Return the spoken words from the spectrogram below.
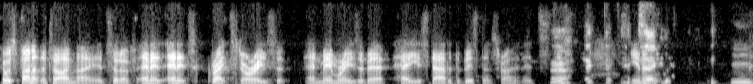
it was fun at the time though. It's sort of and it and it's great stories and memories about how you started the business, right? It's Yeah, just, ex- you know. Mm.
